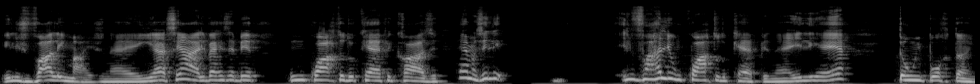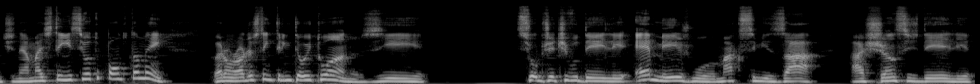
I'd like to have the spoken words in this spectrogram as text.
Eles valem mais, né? E é assim, ah, ele vai receber um quarto do cap quase. É, mas ele ele vale um quarto do cap, né? Ele é tão importante, né? Mas tem esse outro ponto também. O Aaron Rodgers tem 38 anos e se o objetivo dele é mesmo maximizar as chances dele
